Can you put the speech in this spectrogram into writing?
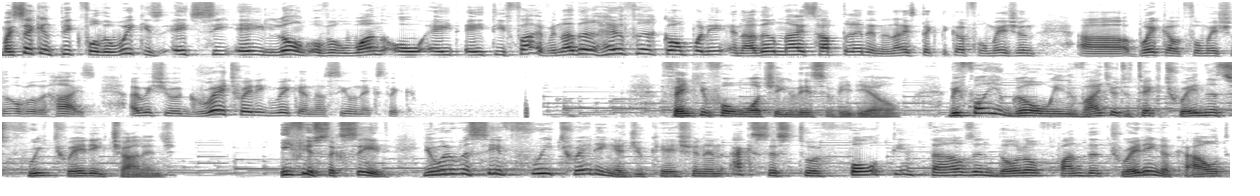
My second pick for the week is HCA Long over 108.85. Another healthcare company, another nice uptrend and a nice technical formation, uh, breakout formation over the highs. I wish you a great trading week and I'll see you next week. Thank you for watching this video. Before you go, we invite you to take TradeNet's free trading challenge. If you succeed, you will receive free trading education and access to a $14,000 funded trading account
